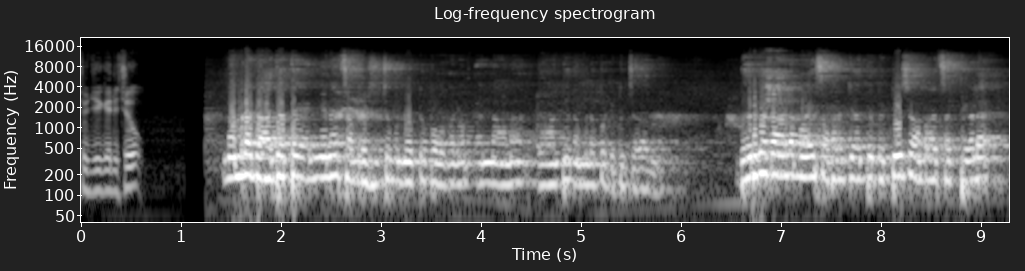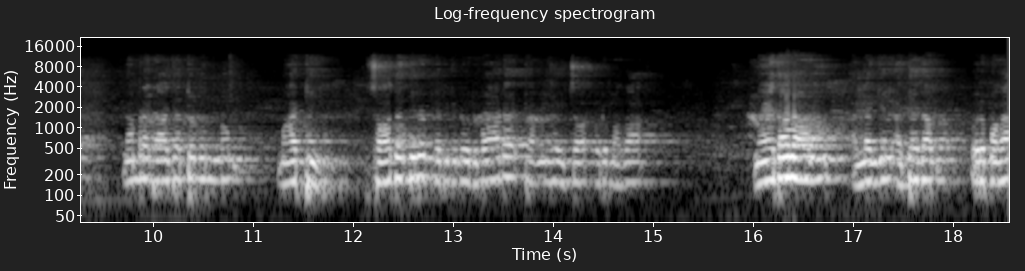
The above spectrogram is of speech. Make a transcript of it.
ശുചീകരിച്ചു. നമ്മുടെ രാജ്യത്തെ എങ്ങനെ സംരക്ഷിച്ച് മുന്നോട്ട് പോകണം എന്നാണ് ഗാന്ധി നമ്മളെ പഠിപ്പിച്ചതെന്ന് ദീർഘകാലമായി സമരം ചെയ്ത് ബ്രിട്ടീഷ് സാമ്രാജ്യശക്തികളെ നമ്മുടെ രാജ്യത്തു നിന്നും മാറ്റി സ്വാതന്ത്ര്യം ലഭിക്കുന്ന ഒരുപാട് ത്യാഗം ഒരു മഹാ നേതാവാണ് അല്ലെങ്കിൽ അദ്ദേഹം ഒരു മഹാ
